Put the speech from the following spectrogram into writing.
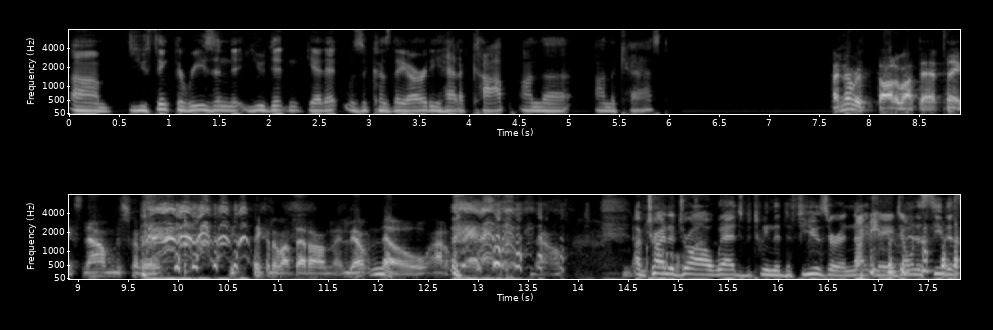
Um, do you think the reason that you didn't get it was because they already had a cop on the on the cast? I never thought about that. Thanks. Now I'm just gonna be thinking about that on no no, I don't no. I'm trying to draw a wedge between the defuser and Night Mage. I want to see this.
